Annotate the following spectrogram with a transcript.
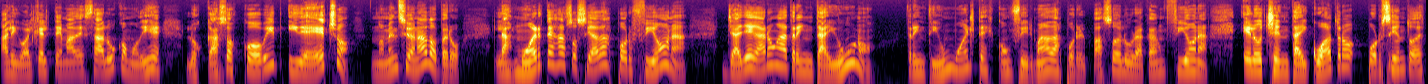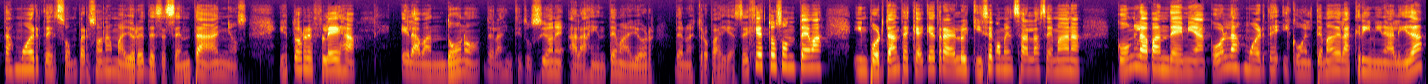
al igual que el tema de salud, como dije, los casos COVID y de hecho, no he mencionado, pero las muertes asociadas por Fiona ya llegaron a 31. 31 muertes confirmadas por el paso del huracán Fiona. El 84% de estas muertes son personas mayores de 60 años. Y esto refleja el abandono de las instituciones a la gente mayor de nuestro país. Así que estos son temas importantes que hay que traerlo y quise comenzar la semana con la pandemia, con las muertes y con el tema de la criminalidad,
